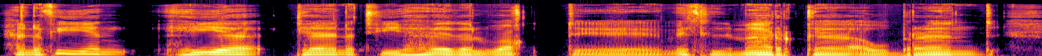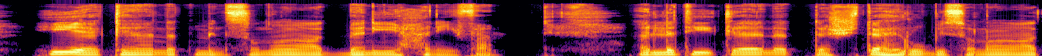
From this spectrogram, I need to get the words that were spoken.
حنفيا هي كانت في هذا الوقت آه، مثل ماركة أو brand هي كانت من صناعة بني حنيفة التي كانت تشتهر بصناعة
